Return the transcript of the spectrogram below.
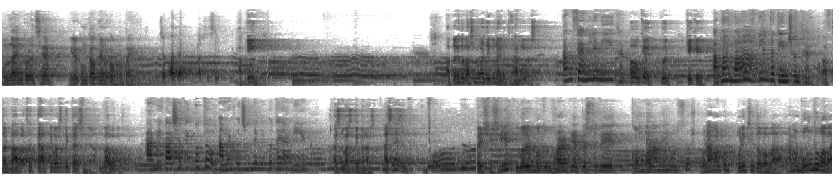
মূল্যায়ন করেছে? এরকম কাউকে আমি কখনো পাইনি। আপনি? আপনাকে তো বাসা ভাড়া দেবো না এটা ফ্যামিলি বাসা। আমি ফ্যামিলি নিয়েই থাকব। ওকে গুড কে কে? আমার মা আমি আমরা তিনজন থাকব। আপনার বাবা থাকতে আপনি বাসা দেখতে আসেন না বাবা? আমি বাসা দেখব তো আমার পছন্দের নিবো তাই আমি এলাম আসেন বাসা দেখবেন আসেন। আসেন আসেন। এই শিশির তুই বলে নতুন ভাড়াটিয়ার কাছ থেকে কম ভাড়া নিয়ে বলছো ওরা আমার খুব পরিচিত বাবা আমার বন্ধু বাবা।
